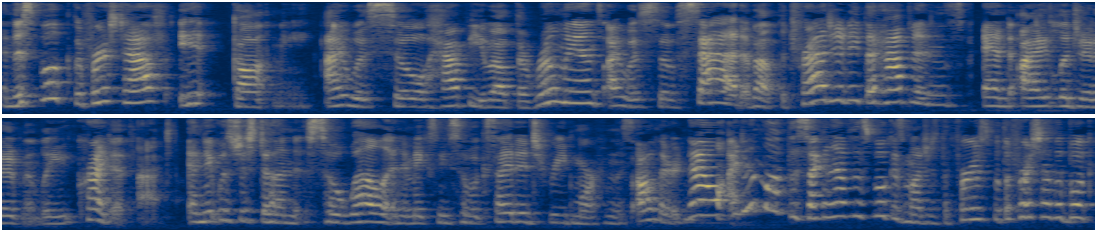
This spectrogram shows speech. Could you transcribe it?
And this book, the first half, it got me. I was so happy about the romance, I was so sad about the tragedy that happens, and I legitimately cried at that. And it was just done so well, and it makes me so excited to read more from this author. Now, I didn't love the second half of this book as much as the first, but the first half of the book,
